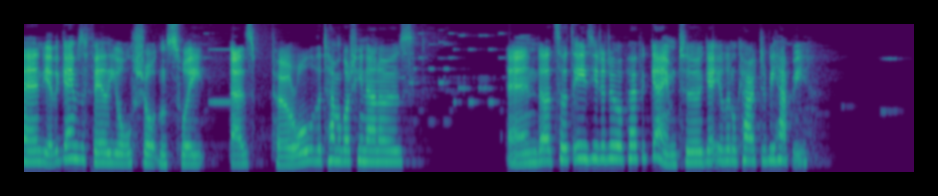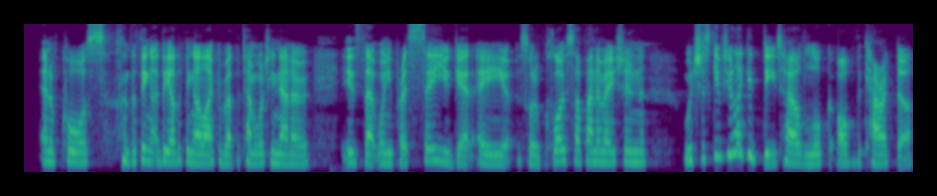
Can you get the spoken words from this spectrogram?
And yeah, the games are fairly all short and sweet, as per all of the Tamagotchi Nanos. And uh, so it's easy to do a perfect game to get your little character to be happy. And of course, the thing, the other thing I like about the Tamagotchi Nano is that when you press C, you get a sort of close-up animation, which just gives you like a detailed look of the character.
